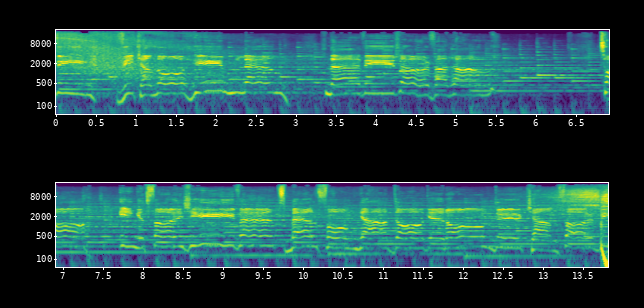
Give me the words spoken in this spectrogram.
Vi, vi kan nå himlen när vi rör varann. Ta inget för givet men fånga dagen om du kan. För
